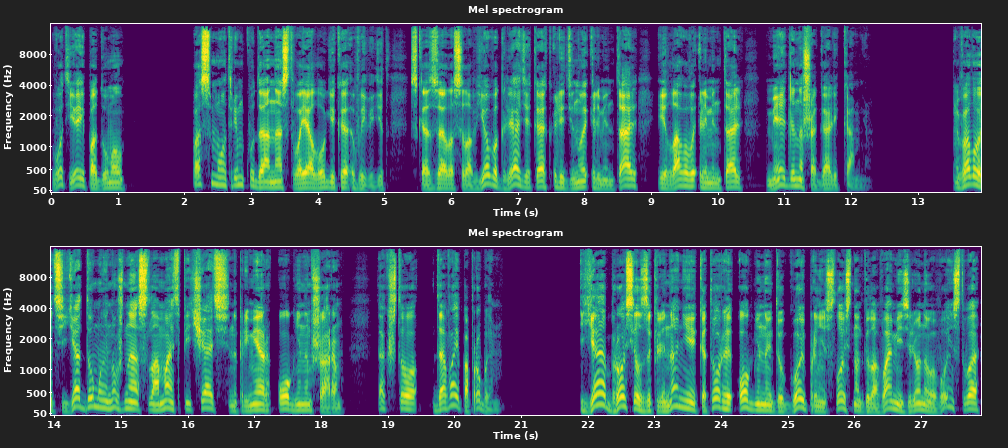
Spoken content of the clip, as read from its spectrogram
Вот я и подумал, «Посмотрим, куда нас твоя логика выведет», — сказала Соловьева, глядя, как ледяной элементаль и лавовый элементаль медленно шагали к камню. «Володь, я думаю, нужно сломать печать, например, огненным шаром. Так что давай попробуем». Я бросил заклинание, которое огненной дугой пронеслось над головами зеленого воинства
